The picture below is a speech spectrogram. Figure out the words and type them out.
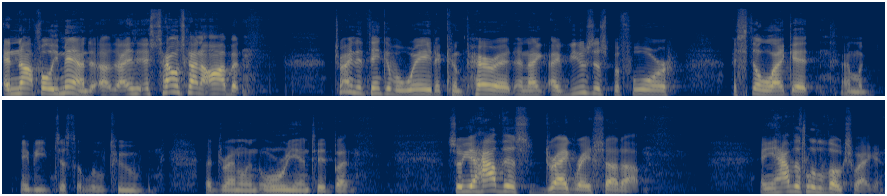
and not fully man. Uh, it sounds kind of odd, but I'm trying to think of a way to compare it. And I, have used this before. I still like it. I'm a, maybe just a little too adrenaline oriented, but so you have this drag race set up, and you have this little Volkswagen.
